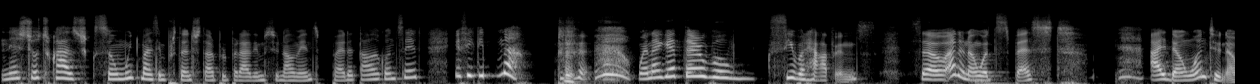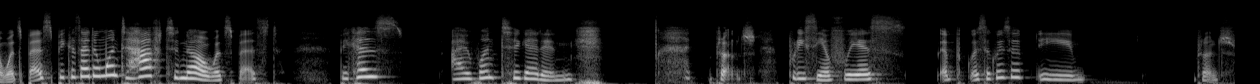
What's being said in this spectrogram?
nestes outros casos que são muito mais importantes estar preparado emocionalmente para tal acontecer, eu fico tipo, não. When I get there, we'll see what happens. So I don't know what's best. I don't want to know what's best because I don't want to have to know what's best. Because I want to get in. Prontos. Por isso, eu fui esse, essa coisa e. Prontos.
